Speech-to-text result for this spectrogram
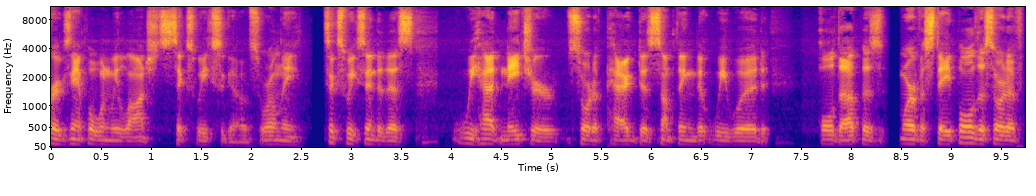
for example, when we launched six weeks ago, so we're only six weeks into this, we had nature sort of pegged as something that we would hold up as more of a staple to sort of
